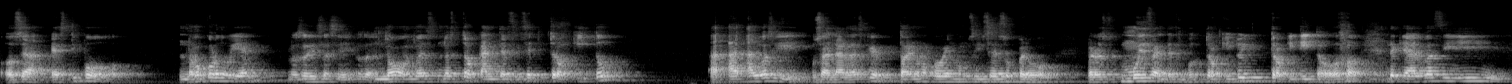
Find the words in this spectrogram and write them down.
O sea, es tipo... No me acuerdo bien. No se dice así, o sea, No, no es, no es trochanter, se dice troquito. A- a- algo así. O sea, la verdad es que todavía no me acuerdo bien cómo se dice eso, pero, pero es muy diferente. Tipo troquito y troquitito. De que algo así...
